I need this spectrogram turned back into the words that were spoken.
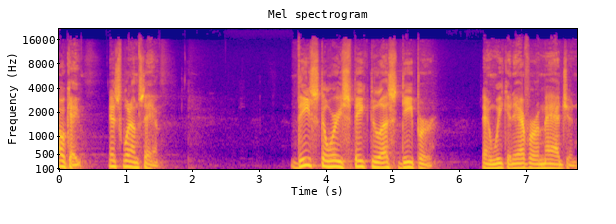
Okay, that's what I'm saying. These stories speak to us deeper than we could ever imagine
